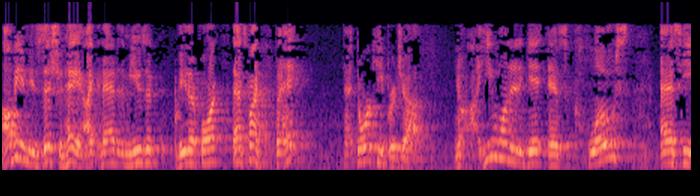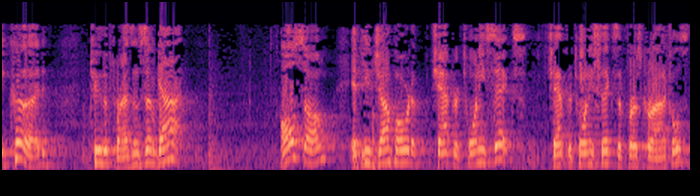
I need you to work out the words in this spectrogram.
I'll be a musician. Hey, I can add to the music, be there for it. That's fine. But hey, that doorkeeper job, you know, he wanted to get as close as he could to the presence of God. Also, if you jump over to chapter 26, chapter 26 of First Chronicles,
